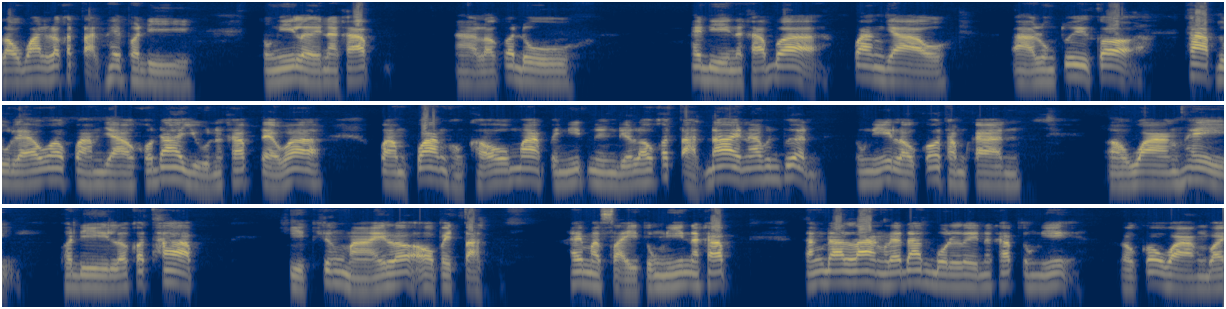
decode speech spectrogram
เราวัดแล้วก็ตัดให้พอดี ตรงนี้เลยนะครับ อ่าเราก็ดูให้ดีนะครับว่ากว้างยาว อ่าลุงตุ้ยก็ทาบดูแล้วว่าความยาวเขาได้อยู่นะครับ แต่ว่าความกว้างของเขามากไปนิดนึง เดี๋ยวเราก็ตัดได้นะเพื่อนๆ ตรงนี้เราก็ทำการอ่อวางให้พอดีแล้วก็ทาบขีดเครื่องหมายแล้วเอาไปตัดให้มาใส่ตรงนี้นะครับ ทั้งด้านล่างและด้านบนเลยนะครับ ตรงนี้เราก็วางไว้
